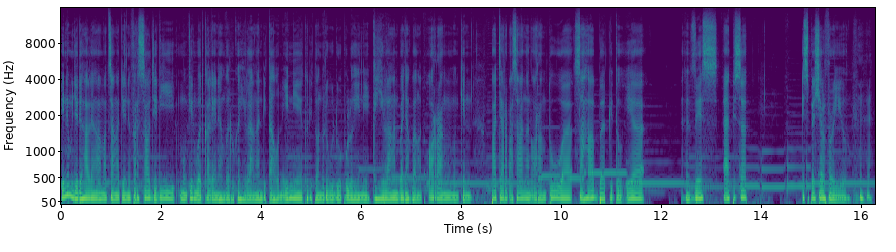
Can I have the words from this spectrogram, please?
ini menjadi hal yang amat sangat universal jadi mungkin buat kalian yang baru kehilangan di tahun ini atau di tahun 2020 ini kehilangan banyak banget orang mungkin pacar pasangan orang tua sahabat gitu. Ya this episode is special for you.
